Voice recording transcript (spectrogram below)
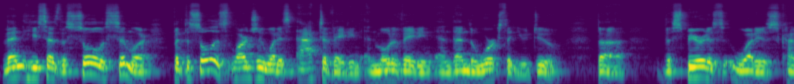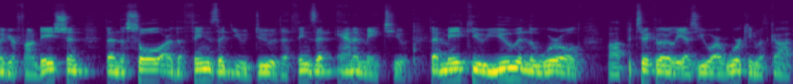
Then he says the soul is similar, but the soul is largely what is activating and motivating, and then the works that you do. The the spirit is what is kind of your foundation then the soul are the things that you do the things that animate you that make you you in the world uh, particularly as you are working with god.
